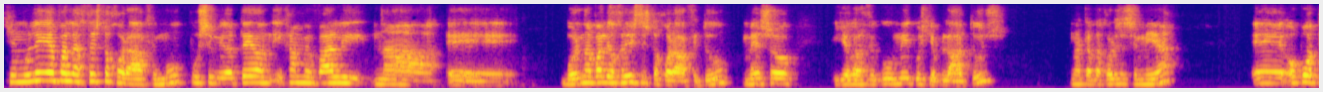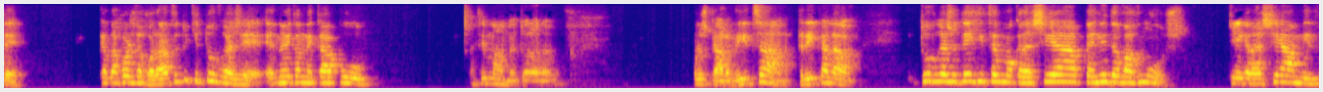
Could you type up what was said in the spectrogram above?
και μου λέει έβαλα χθες στο χωράφι μου που σημειωτέον είχαμε βάλει να ε, μπορεί να βάλει ο χρήστης στο χωράφι του μέσω γεωγραφικού μήκους και πλάτους να καταχωρήσει σημεία. Ε, οπότε καταχώρησε το χωράφι του και του βγάζε ενώ ήταν κάπου θυμάμαι τώρα προς Καρδίτσα, Τρίκαλα του βγάζε ότι έχει θερμοκρασία 50 βαθμούς και η υγρασία 0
